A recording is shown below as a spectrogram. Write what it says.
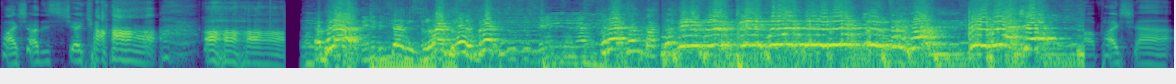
Paşa diz çök. Ha ha ha ha ha. Ha, Paşa.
